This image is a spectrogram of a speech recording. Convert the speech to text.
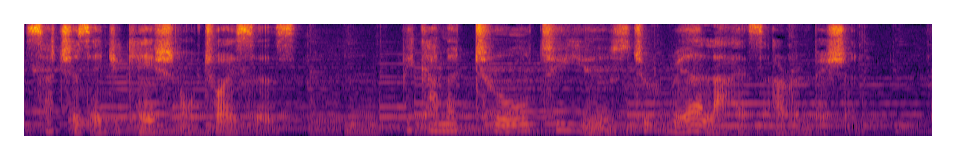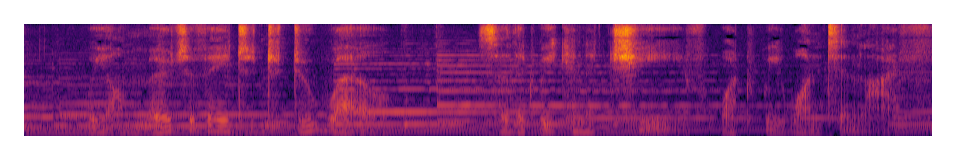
such as educational choices, become a tool to use to realize our ambition. We are motivated to do well so that we can achieve what we want in life.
